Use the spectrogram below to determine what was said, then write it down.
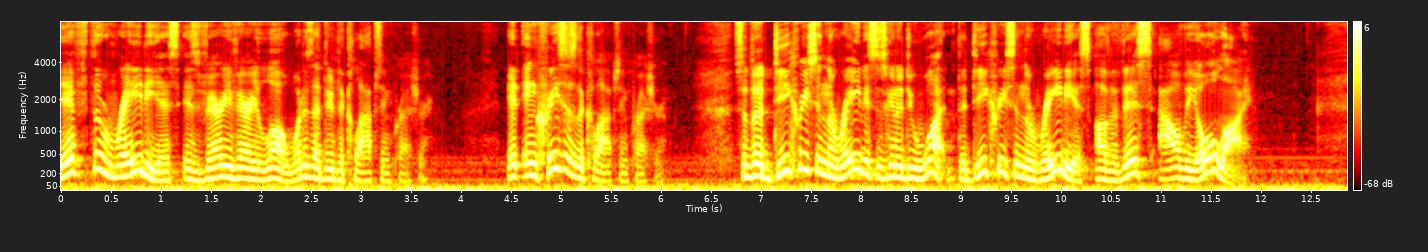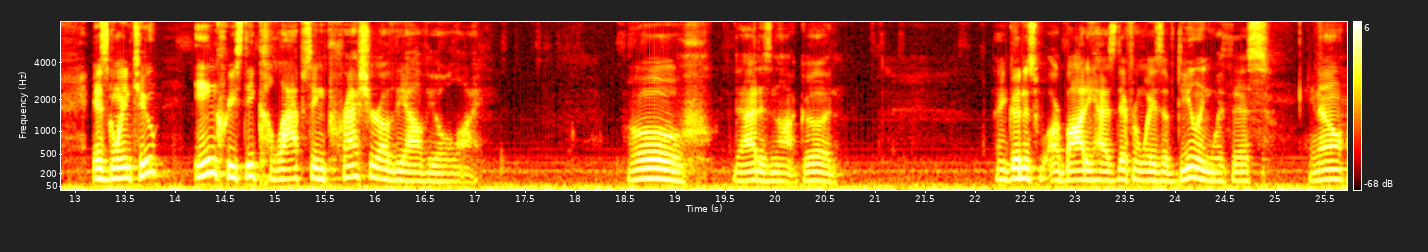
If the radius is very, very low, what does that do to the collapsing pressure? It increases the collapsing pressure. So the decrease in the radius is going to do what? The decrease in the radius of this alveoli is going to increase the collapsing pressure of the alveoli. Oh, that is not good. Thank goodness our body has different ways of dealing with this, you know,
